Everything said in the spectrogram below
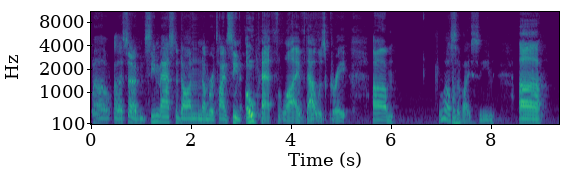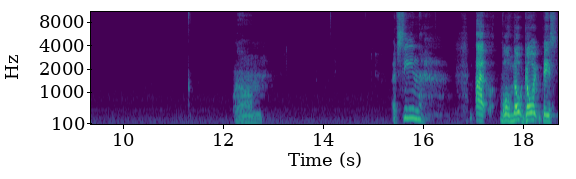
Well, I said, I've seen Mastodon a number of times. Seen Opeth live. That was great. Um, who else have I seen? Uh, um, I've seen. I well, no, going based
